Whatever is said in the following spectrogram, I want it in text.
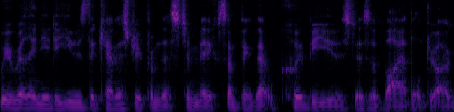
we really need to use the chemistry from this to make something that could be used as a viable drug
